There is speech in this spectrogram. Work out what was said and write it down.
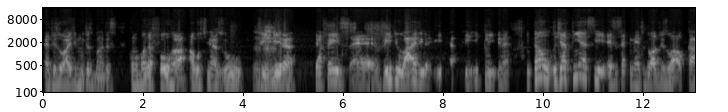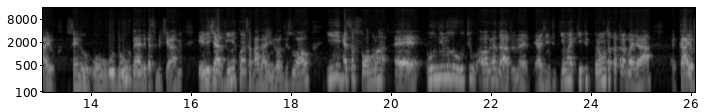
é, visuais de muitas bandas, como Banda Forra, Agostinho Azul, uhum. Vieira, já fez é, vídeo, live e, e, e, clipe, né? Então, já tinha esse, esse segmento do audiovisual, Caio, sendo o, o Du, né, de Best Beat Army, ele já vinha com essa bagagem do audiovisual e, dessa forma, é, unimos o útil ao agradável, né? A gente tinha uma equipe pronta para trabalhar, Caio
